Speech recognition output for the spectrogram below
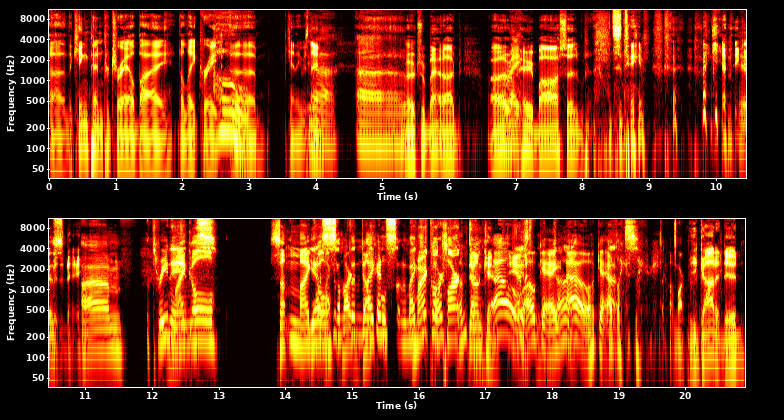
uh, the Kingpin portrayal by the late great. Oh. Uh, can't think of his name. Yeah. Uh, That's a bad. Uh, Right. Hey, boss. Uh, what's his name? I can't think of His, his name. um, three names. Michael. Something Michael. Yes, Clark something Duncan? Michael, Michael, Michael Clarke Duncan. Oh, okay. Done. Oh, okay. I was like, you're talking about Mark. You got it, dude.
